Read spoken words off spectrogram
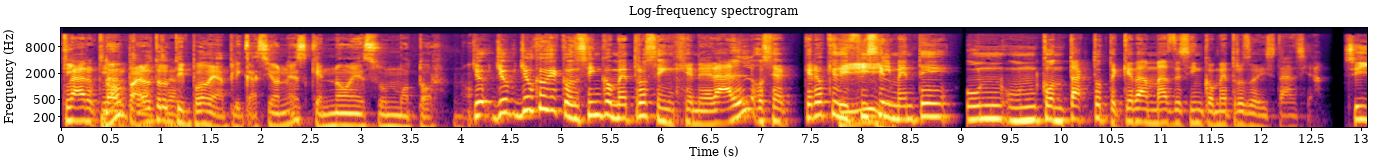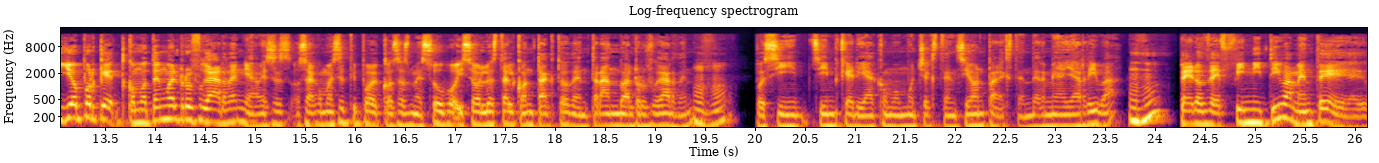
Claro, claro. Para otro tipo de aplicaciones que no es un motor. ¿no? Yo, yo, yo, creo que con 5 metros en general, o sea, creo que difícilmente un, un, contacto te queda a más de 5 metros de distancia. Sí, yo porque como tengo el roof garden y a veces, o sea, como ese tipo de cosas me subo y solo está el contacto de entrando al roof garden, pues sí, sí quería como mucha extensión para extenderme allá arriba. Pero definitivamente eh,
